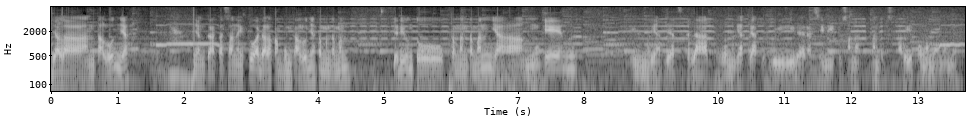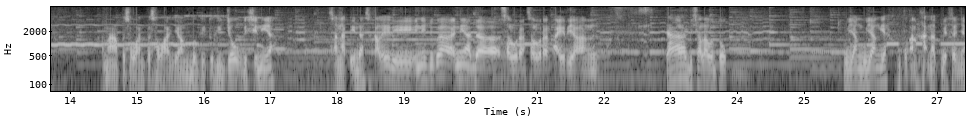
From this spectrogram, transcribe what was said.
Jalan Talun ya. Yang ke atas sana itu adalah Kampung Talun ya teman-teman. Jadi untuk teman-teman yang mungkin ingin melihat-lihat sekedar melihat-lihat ya, di daerah sini itu sangat mantap sekali pemandangannya. Karena pesawahan-pesawahan yang begitu hijau di sini ya. Sangat indah sekali di ini juga ini ada saluran-saluran air yang ya bisalah untuk guyang-guyang ya untuk anak-anak biasanya.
